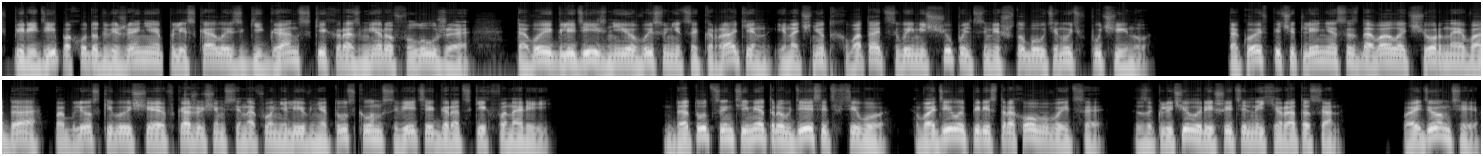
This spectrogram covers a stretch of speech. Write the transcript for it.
Впереди по ходу движения плескалась гигантских размеров лужа. Того и гляди, из нее высунется кракен и начнет хватать своими щупальцами, чтобы утянуть в пучину. Такое впечатление создавала черная вода, поблескивающая в кажущемся на фоне ливня тусклом свете городских фонарей. Да тут сантиметров десять всего. Водила перестраховывается, заключил решительный Хирата-сан. «Пойдемте,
